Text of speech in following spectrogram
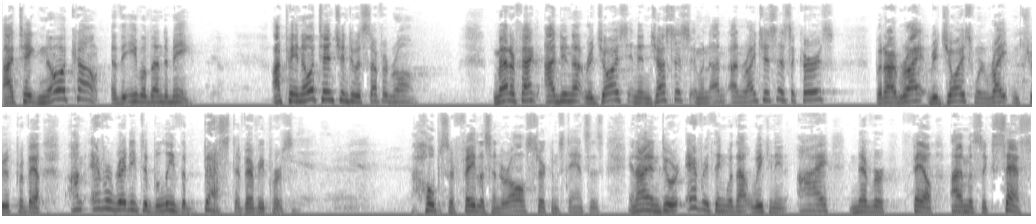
I take no account of the evil done to me. I pay no attention to a suffered wrong. Matter of fact, I do not rejoice in injustice and when un- unrighteousness occurs, but I rejoice when right and truth prevail. I'm ever ready to believe the best of every person. Hopes are fadeless under all circumstances, and I endure everything without weakening. I never fail. I'm a success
